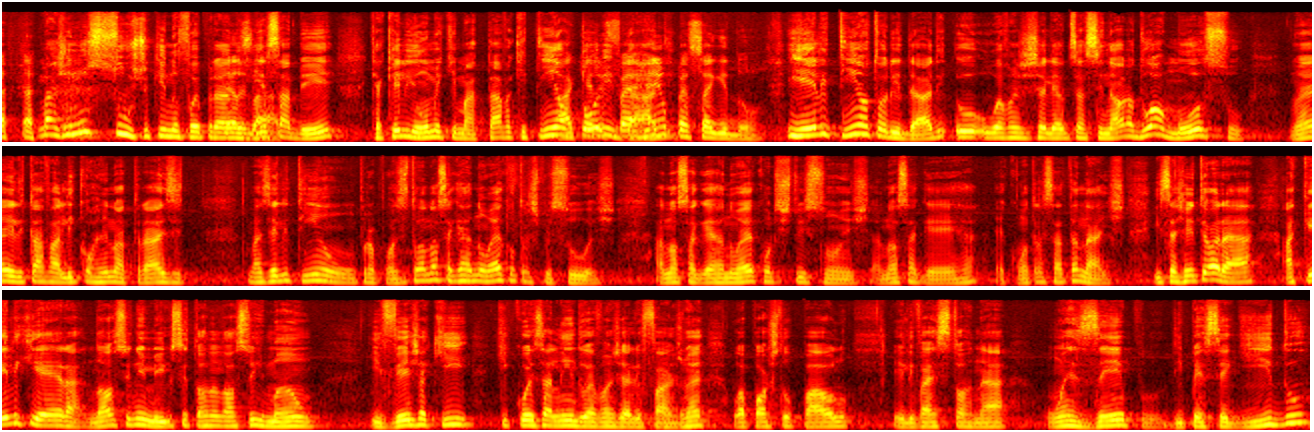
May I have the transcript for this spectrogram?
Imagina o susto que não foi para Ananias saber que aquele homem que matava, que tinha aquele autoridade. Aquele perseguidor. E ele tinha autoridade. O, o evangelista Eliel disse assim: na hora do almoço, não é? ele estava ali correndo atrás. E, mas ele tinha um propósito. Então a nossa guerra não é contra as pessoas, a nossa guerra não é contra instituições, a nossa guerra é contra Satanás. E se a gente orar, aquele que era nosso inimigo se torna nosso irmão. E veja que, que coisa linda o Evangelho faz, não é? O apóstolo Paulo, ele vai se tornar um exemplo de perseguido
